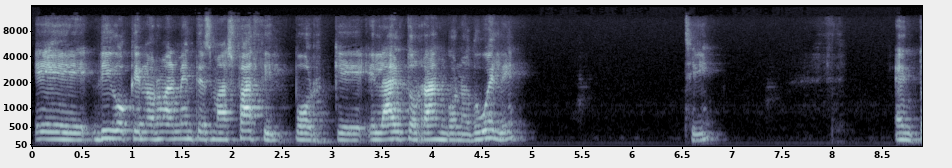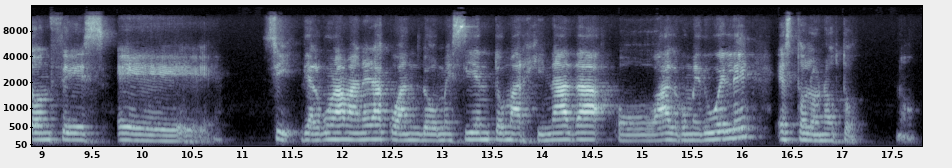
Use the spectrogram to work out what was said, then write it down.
Eh, digo que normalmente es más fácil porque el alto rango no duele. ¿Sí? Entonces, eh, sí, de alguna manera cuando me siento marginada o algo me duele, esto lo noto, ¿no?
